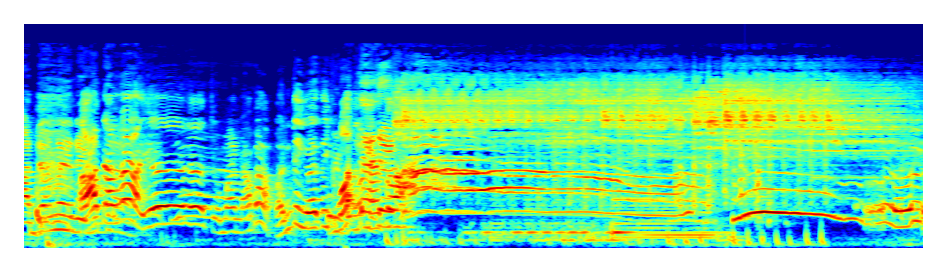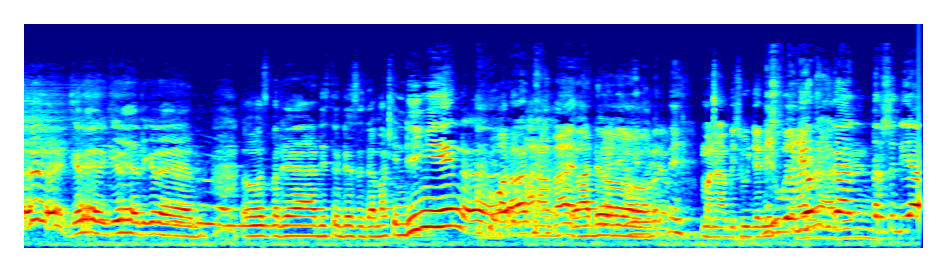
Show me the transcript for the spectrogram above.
Ada nggak kayak Ada kita? nggak? Ya, cuman apa? Penting penting podcast. podcast. lah. Keren, keren, keren. Oh, sepertinya di studio sudah makin dingin. Waduh, parah banget. Waduh. Dingin nih. Mana habis hujan Di juga studio kan juga Adin. tersedia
